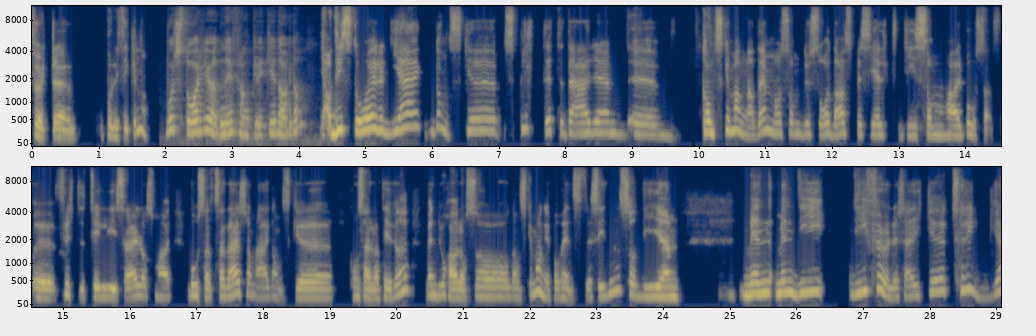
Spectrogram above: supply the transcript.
førte politikken. Da. Hvor står jødene i Frankrike i dag, da? Ja, de står De er ganske splittet. Det er eh, ganske mange av dem, og som du så da, spesielt de som har bosatt, eh, flyttet til Israel og som har bosatt seg der, som er ganske konservative. Men du har også ganske mange på venstresiden, så de eh, Men, men de, de føler seg ikke trygge,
